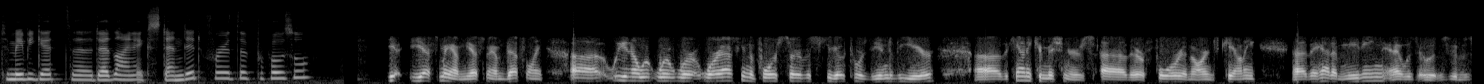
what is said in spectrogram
to maybe get the deadline extended for the proposal. yes, ma'am. Yes, ma'am. Definitely. Uh, you know, we're, we're we're asking the Forest Service to go towards the end of the year. Uh, the county commissioners, uh, there are four in Orange County. Uh, they had a meeting. It was, it was it was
